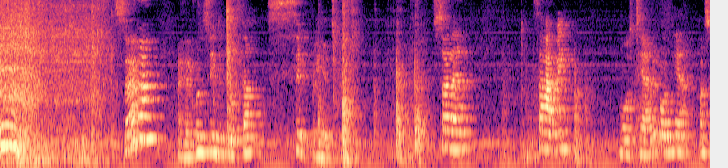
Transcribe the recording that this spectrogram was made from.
Mm. Sådan. Jeg kan kun se, at det dufter simpelthen skønt. Sådan. Så har vi vores tærtebund her, og så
